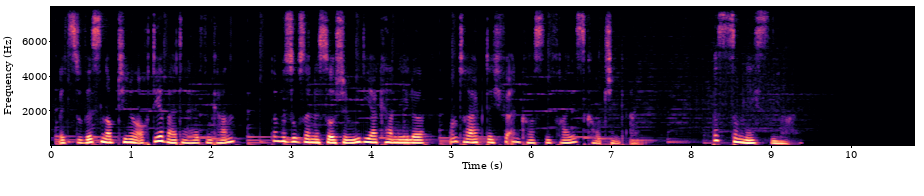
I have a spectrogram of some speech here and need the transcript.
Willst du wissen, ob Tino auch dir weiterhelfen kann? Dann besuch seine Social Media Kanäle und trag dich für ein kostenfreies Coaching ein. Bis zum nächsten Mal.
